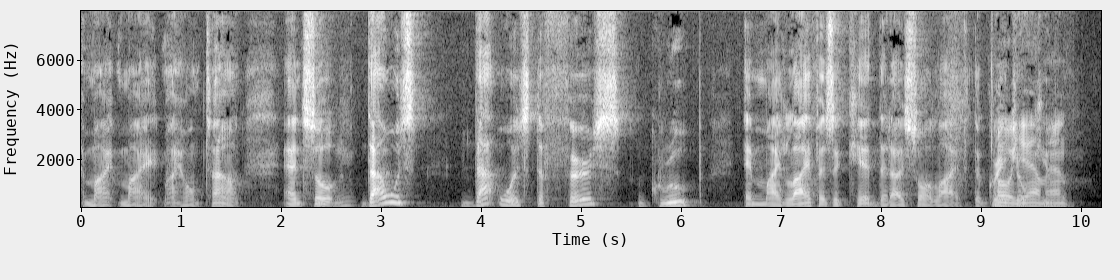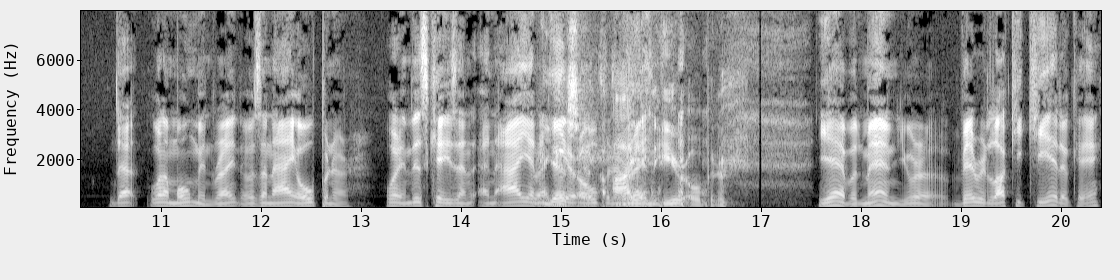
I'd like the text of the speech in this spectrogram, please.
in my, my, my hometown. And so mm-hmm. that was that was the first group in my life as a kid that I saw live. The Great oh, Joe yeah, Cuba. man. That what a moment, right? It was an eye opener. Well, in this case, an, an eye and right. an yes, ear opener. Eye right? and ear opener. yeah, but man, you're a very lucky kid. Okay.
